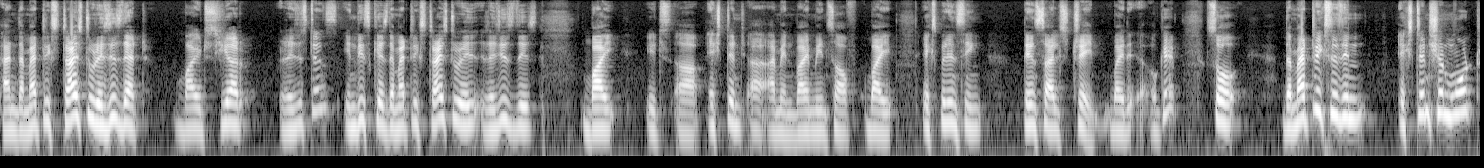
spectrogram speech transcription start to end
And the matrix tries to resist that by its shear resistance. In this case the matrix tries to re resist this by its uh, extent uh, I mean by means of by experiencing tensile strain by the, okay. So, the matrix is in extension mode.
